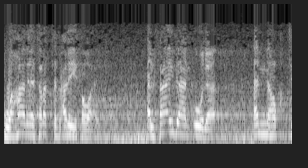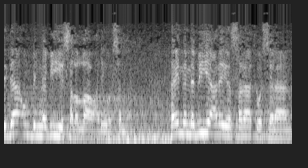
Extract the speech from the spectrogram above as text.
وهذا يترتب عليه فوائد. الفائدة الأولى أنه اقتداء بالنبي صلى الله عليه وسلم. فإن النبي عليه الصلاة والسلام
